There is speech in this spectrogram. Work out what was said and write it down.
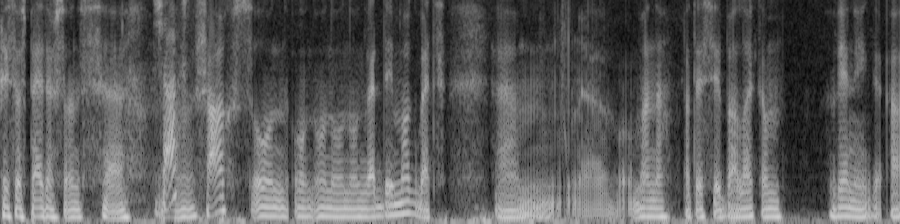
Kristofers Petersons, Šahs. Šahs un, un, un, un, un Verdī Magbets. Um, mana patiesībā laikam vienīgā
